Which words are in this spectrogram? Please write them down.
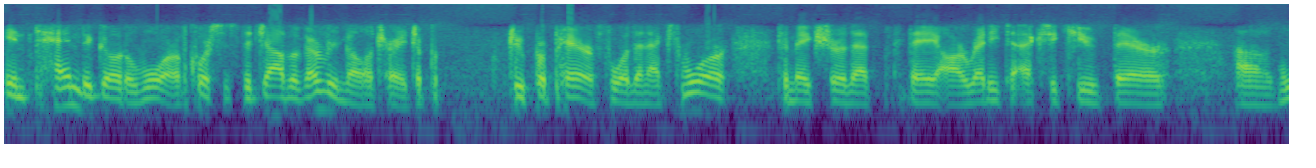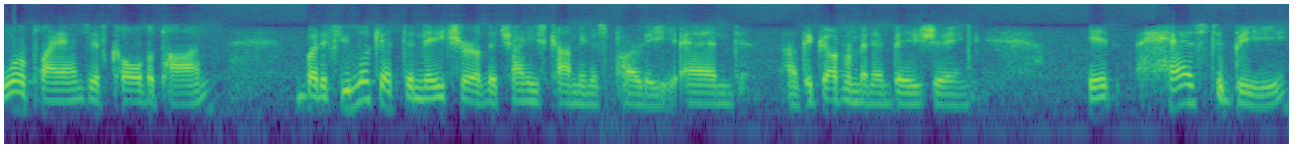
intend to go to war. Of course, it's the job of every military to pre- to prepare for the next war, to make sure that they are ready to execute their uh, war plans if called upon. But if you look at the nature of the Chinese Communist Party and uh, the government in Beijing, it has to be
